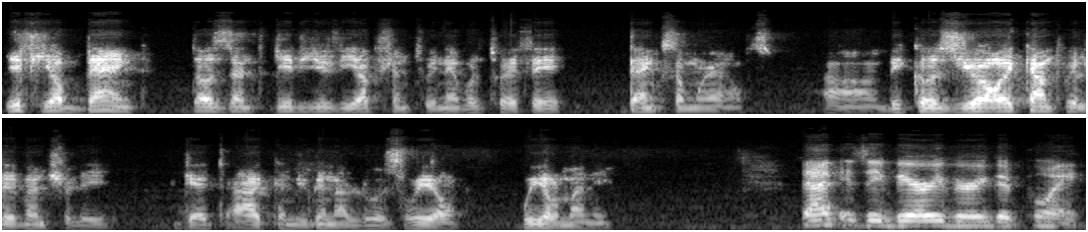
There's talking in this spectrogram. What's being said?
if your bank doesn't give you the option to enable 2FA, bank somewhere else uh, because your account will eventually get hacked and you're going to lose real real money. That is a very, very good point.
